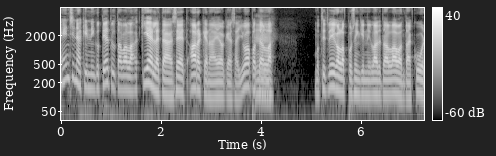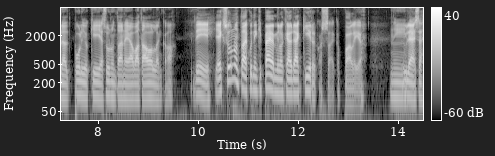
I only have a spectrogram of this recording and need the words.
ensinnäkin niinku tietyllä tavalla kielletään se, että arkena ei oikein saa juopotella, Mm. mutta sitten viikonloppuisinkin niin laitetaan lauantai kuudelta pulju kiinni ja sunnuntaina ei avata ollenkaan. Niin, ja eikö sunnuntai kuitenkin päivä, milloin käydään kirkossa aika paljon Niin. yleensä?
